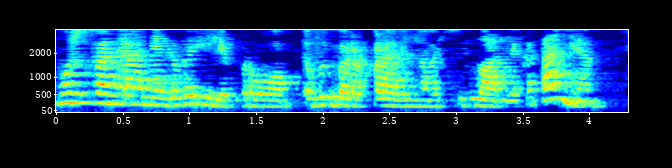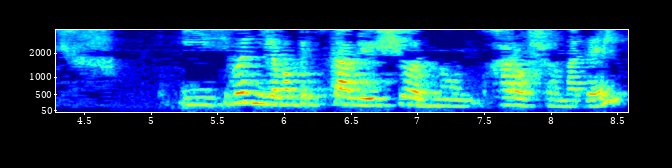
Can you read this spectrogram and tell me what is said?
Мы уже с вами ранее говорили про выбор правильного седла для катания. И сегодня я вам представлю еще одну хорошую модель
